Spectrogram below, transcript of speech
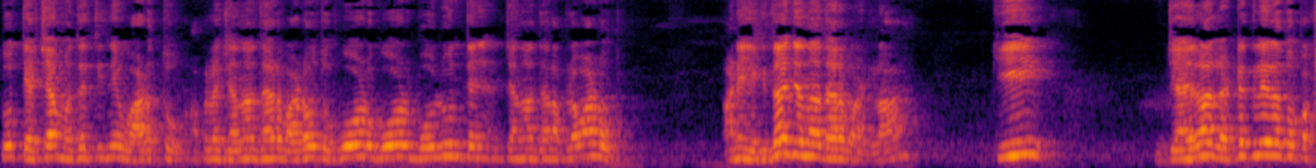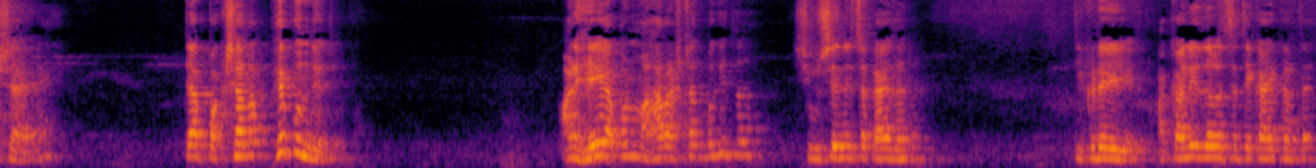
तो त्याच्या मदतीने वाढतो. आपला जनाधार वाढवतो. गोड गोड बोलून त्या जनाधार आपला वाढवतो. आणि एकदा जनाधार वाढला की ज्याला लटकलेला तो पक्ष आहे त्या पक्षाला फेकून देतो. आणि हे आपण महाराष्ट्रात बघितलं. शिवसेनेचं काय झालं? तिकडे अकाली दलाचं ते काय करतायत?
